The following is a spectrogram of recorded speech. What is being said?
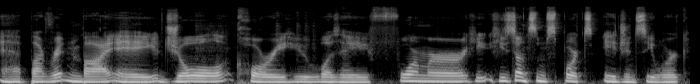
uh, but written by a Joel Corry, who was a former. He, he's done some sports agency work,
